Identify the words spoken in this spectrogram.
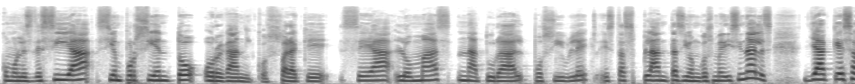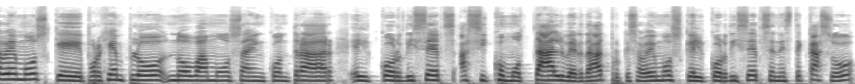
como les decía, 100% orgánicos para que sea lo más natural posible estas plantas y hongos medicinales, ya que sabemos que, por ejemplo, no vamos a encontrar el cordyceps así como tal, ¿verdad? Porque sabemos que el cordyceps en este caso,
